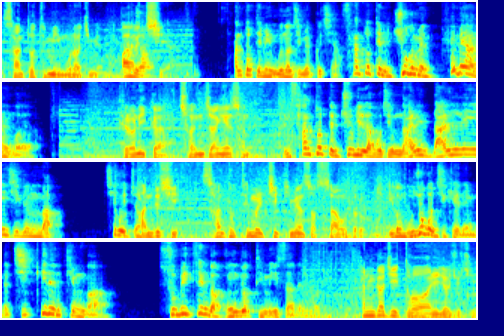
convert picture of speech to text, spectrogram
산토템이 무너지면 맞아. 끝이야. 산토템이 무너지면 끝이야. 산토템이 죽으면 패배하는 거예요. 그러니까 전장에서는 지금 산토템 죽이려고 지금 난리, 난리 지금 막 치고 있죠. 반드시 산토템을 지키면서 싸우도록 해. 이거 무조건 지켜야 됩니다. 지키는 팀과 수비팀과 공격팀이 있어야 되는 거죠. 한 가지 더 알려주지.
